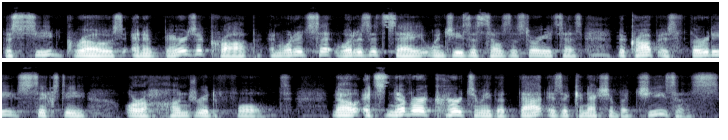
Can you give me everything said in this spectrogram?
the seed grows and it bears a crop. And what, it sa- what does it say when Jesus tells the story? It says the crop is 30, 60, or 100 fold. Now, it's never occurred to me that that is a connection, but Jesus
